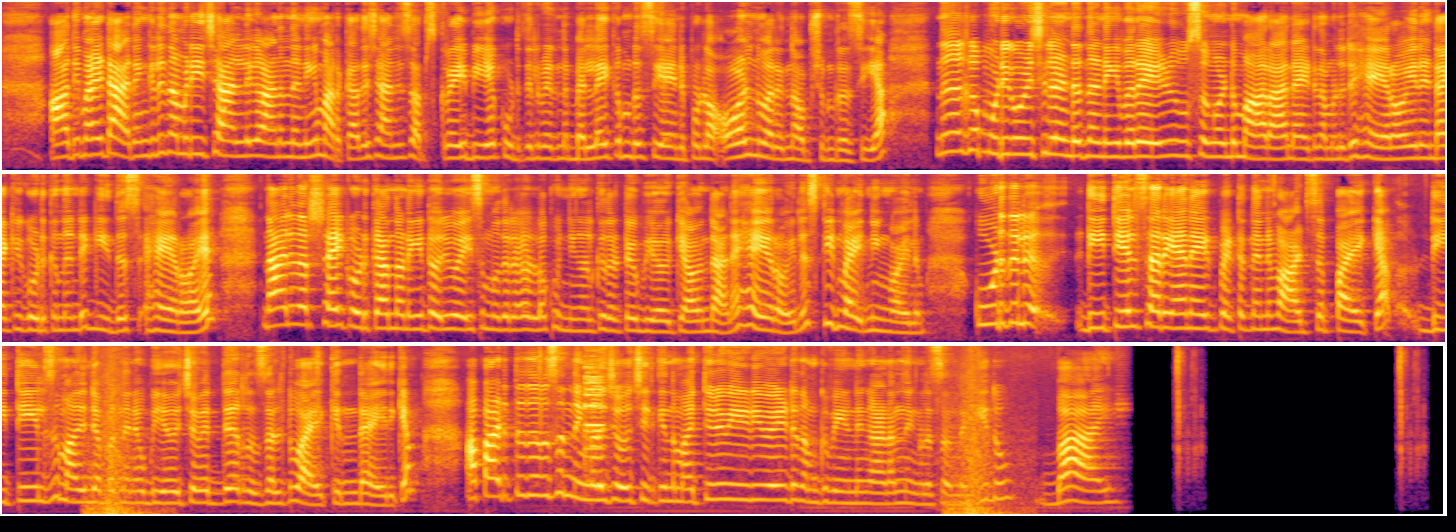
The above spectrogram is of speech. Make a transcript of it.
ആദ്യമായിട്ട് ആരെങ്കിലും നമ്മുടെ ഈ ചാനൽ കാണുന്നുണ്ടെങ്കിൽ മറക്കാതെ ചാനൽ സബ്സ്ക്രൈബ് ചെയ്യുക. കൂടുതൽ വരുന്ന ബെല്ലൈക്കൺ പ്രസ് ചെയ്യുക. അതിന്റെ ഉള്ള ഓൾ എന്ന് പറയുന്ന ഓപ്ഷൻ പ്രസ് ചെയ്യുക. നിങ്ങൾക്ക് മുടി കൊഴിച്ചിലുണ്ടെന്നുണ്ടെങ്കിൽ വേറെ ഏഴ് ദിവസം കൊണ്ട് മാറാനായിട്ട് നമ്മളൊരു ഹെയർ ഓയിൽ ഉണ്ടാക്കി കൊടുക്കുന്നുണ്ട്. ഗീതസ് ഹെയർ ഓയിൽ നാല് വർഷമായി കൊടുക്കാൻ തുടങ്ങിയിട്ട് ഒരു വയസ്സ് മുതലുള്ള കുഞ്ഞുങ്ങൾക്ക് തൊട്ട് ഉപയോഗിക്കാവുന്നതാണ് ഹെയർ ഓയിൽ സ്കിൻ വൈറ്റനിങ് ഓയിലും കൂടുതൽ ഡീറ്റെയിൽസ് അറിയാനായിട്ട് പെട്ടെന്ന് തന്നെ വാട്സപ്പ് അയക്കാം. ഡീറ്റെയിൽസും അതിന്റെ ഒപ്പം തന്നെ ഉപയോഗിച്ചവരുടെ റിസൾട്ടും അയക്കുന്നതായിരിക്കും. അപ്പോൾ അടുത്ത ദിവസം നിങ്ങൾ ചോദിച്ചിരിക്കുന്ന മറ്റൊരു വീഡിയോ ആയിട്ട് നമുക്ക് വീണ്ടും കാണാം. നിങ്ങൾ സ്വന്തം ഇതു ബായ്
